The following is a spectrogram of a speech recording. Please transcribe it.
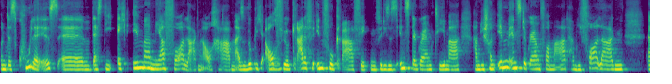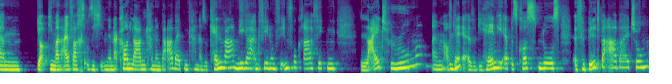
Und das Coole ist, äh, dass die echt immer mehr Vorlagen auch haben. Also wirklich auch mhm. für, gerade für Infografiken, für dieses Instagram-Thema, haben die schon im Instagram-Format, haben die Vorlagen. Ähm, ja, die man einfach sich in den Account laden kann, dann bearbeiten kann. Also Canva, mega Empfehlung für Infografiken. Lightroom ähm, auf mhm. der, also die Handy-App ist kostenlos äh, für Bildbearbeitung.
